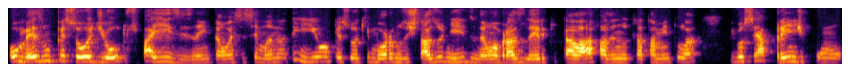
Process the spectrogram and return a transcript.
ou mesmo pessoas de outros países, né? Então, essa semana eu atendi uma pessoa que mora nos Estados Unidos, né? Uma brasileira que está lá fazendo o tratamento lá, e você aprende com,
